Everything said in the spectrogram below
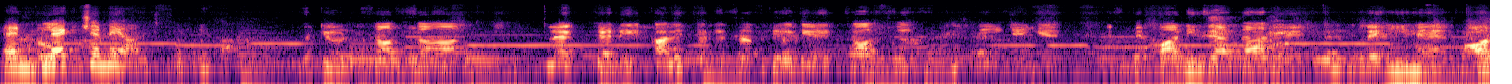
اینڈ بلیک چنے بلیک چنے کالے چنے سب کے لیے ساس دی گئی ہے اس میں پانی زیادہ ہے دہی ہے اور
